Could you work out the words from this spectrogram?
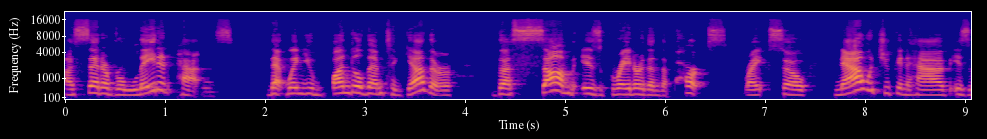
a set of related patents that when you bundle them together the sum is greater than the parts, right? So now what you can have is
